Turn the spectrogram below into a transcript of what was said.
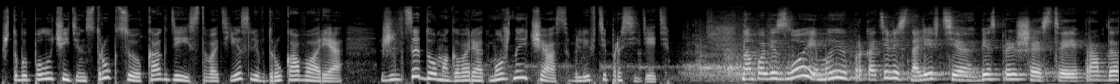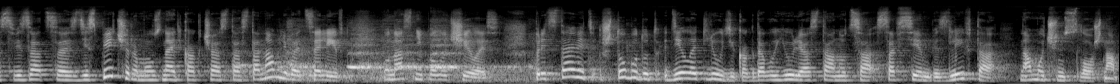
чтобы получить инструкцию, как действовать, если вдруг авария. Жильцы дома говорят, можно и час в лифте просидеть. Нам повезло, и мы прокатились на лифте без происшествий. Правда, связаться с диспетчером и узнать, как часто останавливается лифт, у нас не получилось. Представить, что будут делать люди, когда в июле останутся совсем без лифта, нам очень сложно.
